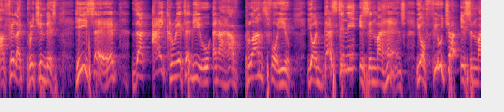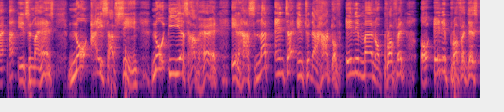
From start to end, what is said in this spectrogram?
I feel like preaching this. He said that I created you and I have plans for you. Your destiny is in my hands. Your future is in my is in my hands. No eyes have seen, no ears have heard. It has not entered into the heart of any man or prophet or any prophetess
